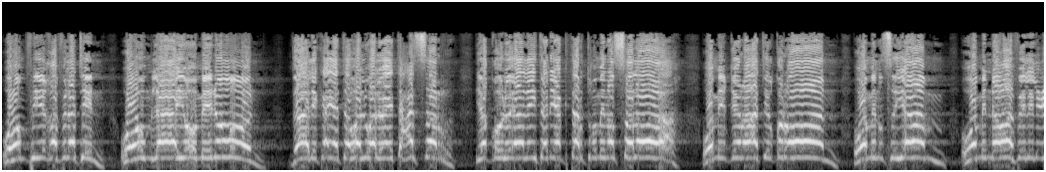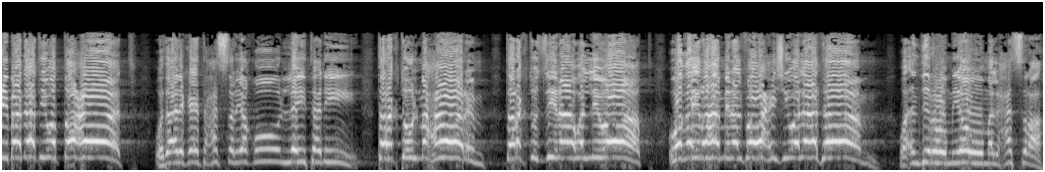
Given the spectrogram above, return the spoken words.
وهم في غفلة وهم لا يؤمنون. ذلك يتولول ويتحسر. يقول يا ليتني أكثرت من الصلاة ومن قراءة القرآن ومن صيام ومن نوافل العبادات والطاعات. وذلك يتحسر. يقول ليتني تركت المحارم تركت الزنا واللواط وغيرها من الفواحش والآثام. وأنذرهم يوم الحسرة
